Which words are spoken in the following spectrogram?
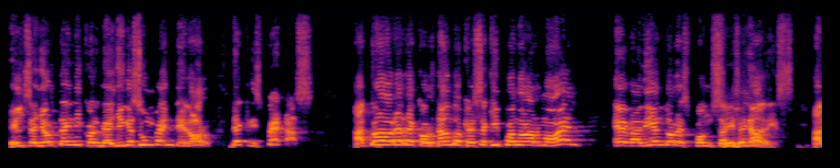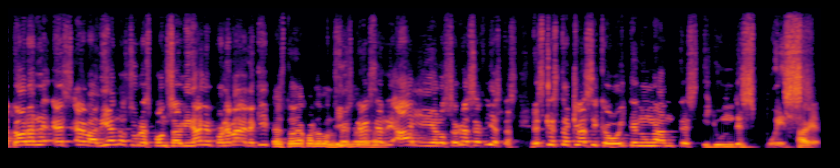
El señor técnico del Medellín es un vendedor de crispetas. A toda hora recordando que ese equipo no lo armó él, evadiendo responsabilidades. a toda hora es evadiendo su responsabilidad en el problema del equipo. Estoy de acuerdo con usted. Y usted se ríe, ay, y el Osorio hace fiestas. Es que este clásico hoy tiene un antes y un después. A ver.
